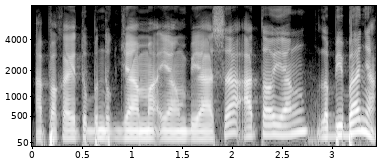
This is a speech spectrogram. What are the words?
Apakah itu bentuk jamak yang biasa atau yang lebih banyak?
